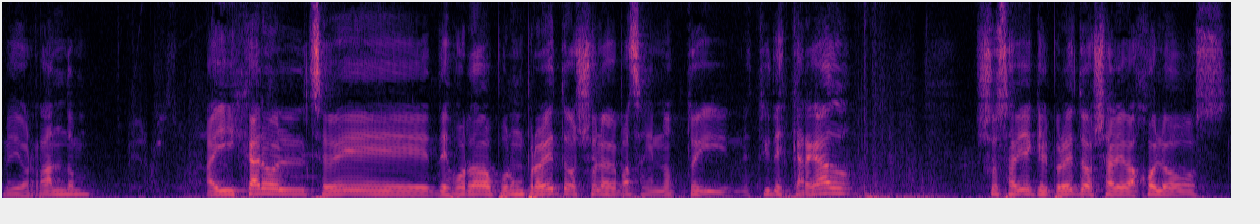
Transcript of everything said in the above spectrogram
Medio random. Ahí Harold se ve desbordado por un proyecto. Yo lo que pasa es que no estoy, estoy descargado. Yo sabía que el proyecto ya le bajó los,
